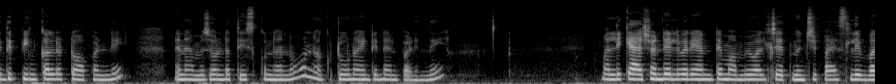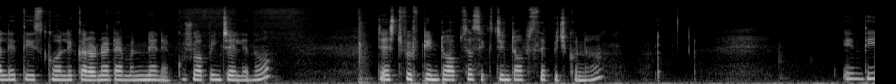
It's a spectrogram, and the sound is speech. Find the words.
ఇది పింక్ కలర్ టాప్ అండి. నేను అమెజాన్లో తీసుకున్నాను నాకు టూ నైంటీ నైన్ పడింది. మళ్ళీ క్యాష్ ఆన్ డెలివరీ అంటే మమ్మీ వాళ్ళ చేతి నుంచి పైసలు ఇవ్వాలి తీసుకోవాలి కరోనా టైం అని నేను ఎక్కువ షాపింగ్ చేయలేదు. Just fifteen tops sixteen tops తెప్పించుకున్నా. ఇది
